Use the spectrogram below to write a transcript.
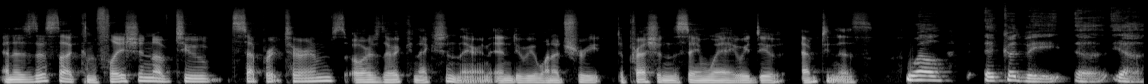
And is this a conflation of two separate terms, or is there a connection there? And, and do we want to treat depression the same way we do emptiness? Well, it could be, uh, yeah.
